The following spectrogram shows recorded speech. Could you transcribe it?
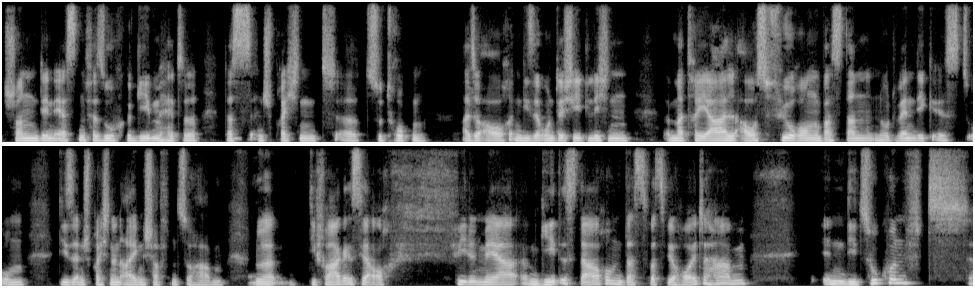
schon den ersten Versuch gegeben hätte, das entsprechend äh, zu drucken. Also auch in dieser unterschiedlichen Materialausführung, was dann notwendig ist, um diese entsprechenden Eigenschaften zu haben. Nur die Frage ist ja auch Vielmehr ähm, geht es darum, das, was wir heute haben, in die Zukunft äh,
